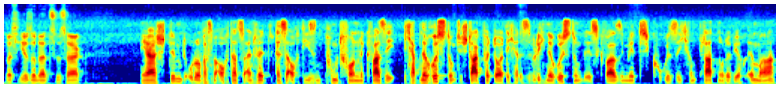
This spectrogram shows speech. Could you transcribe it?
was ihr so dazu sagt. Ja, stimmt. Oder was mir auch dazu einfällt, dass er auch diesen Punkt von quasi, ich habe eine Rüstung, die stark verdeutlicht hat, dass es wirklich eine Rüstung ist, quasi mit kugelsicheren Platten oder wie auch immer.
